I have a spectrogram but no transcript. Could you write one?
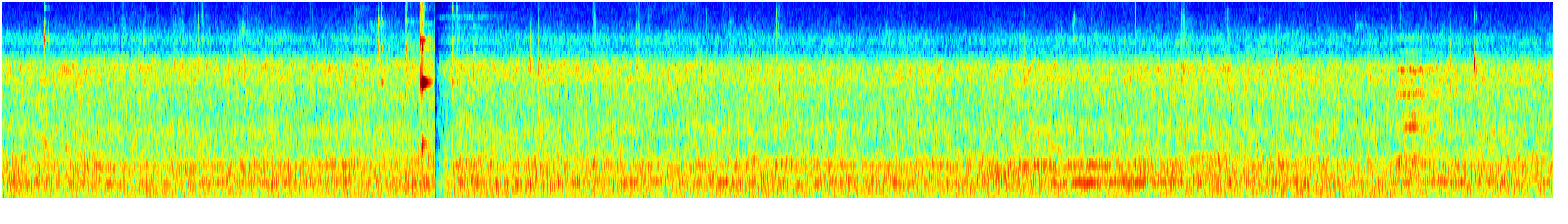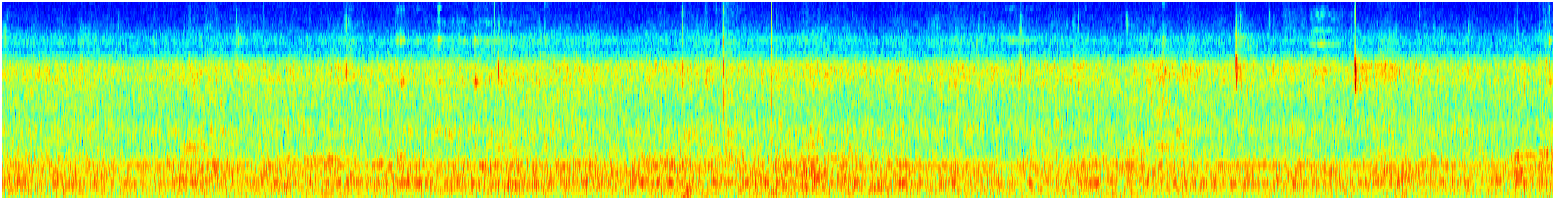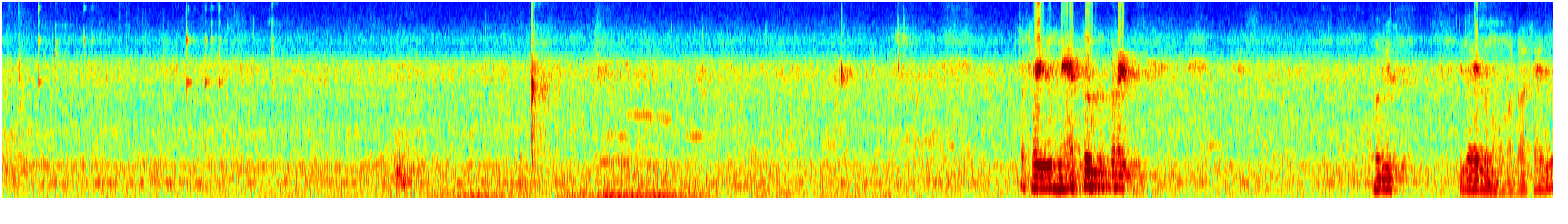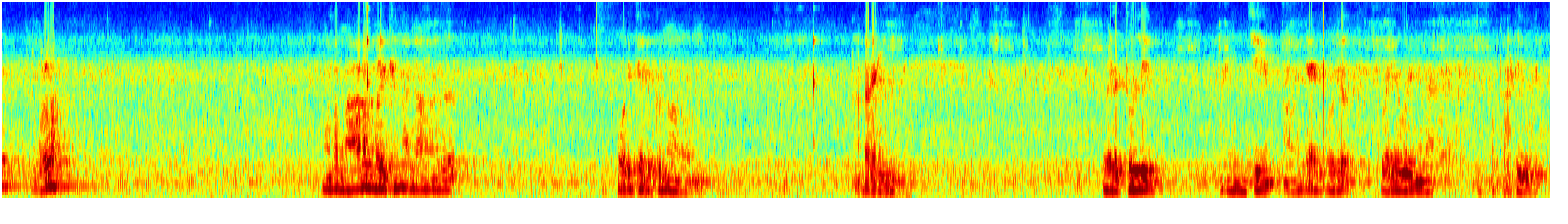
പക്ഷേ ഇത് നേരത്തെ അത്ര ഒരു ഇതായിരുന്നു. തോന്നുന്നു പക്ഷേ ഇത് കൊള്ളാം. നമ്മുടെ നാടൻ വെളിച്ചെണ്ണല്ലാണ് ഇത് പൊരിച്ചെടുക്കുന്നത് ഈ വെളുത്തുള്ളിയും ഇഞ്ചിയും അതിന്റെ ഒരു ഫ്ലേവർ ഇങ്ങനെ അടിപൊളി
